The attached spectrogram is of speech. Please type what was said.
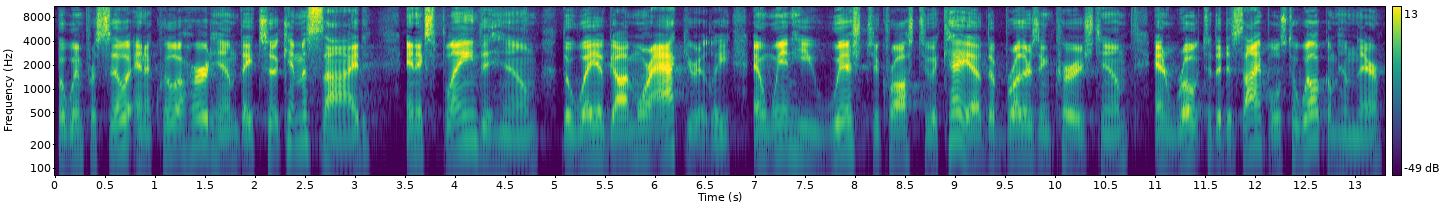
But when Priscilla and Aquila heard him, they took him aside and explained to him the way of God more accurately. And when he wished to cross to Achaia, the brothers encouraged him and wrote to the disciples to welcome him there.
